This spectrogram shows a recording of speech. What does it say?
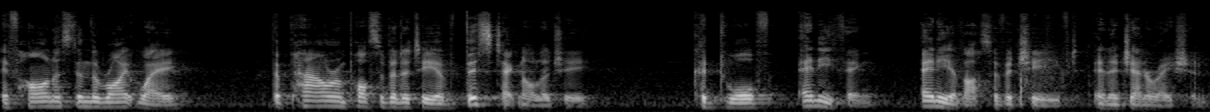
if harnessed in the right way, the power and possibility of this technology could dwarf anything any of us have achieved in a generation.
